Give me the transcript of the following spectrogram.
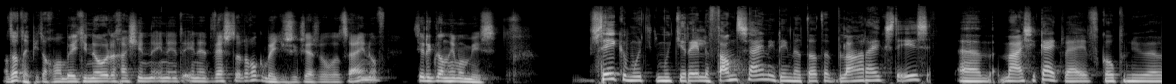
want dat heb je toch wel een beetje nodig als je in, in, het, in het Westen er ook een beetje succesvol wilt zijn? Of zit ik dan helemaal mis? Zeker moet, moet je relevant zijn. Ik denk dat dat het belangrijkste is. Um, maar als je kijkt, wij verkopen nu uh,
